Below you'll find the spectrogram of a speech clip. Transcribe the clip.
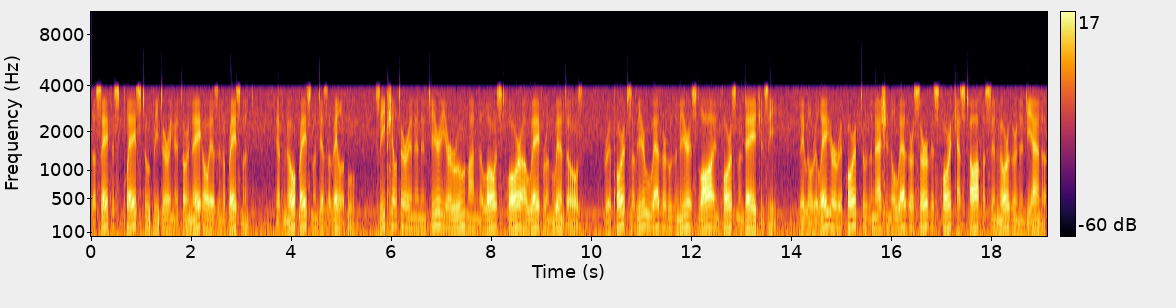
The safest place to be during a tornado is in a basement. If no basement is available, seek shelter in an interior room on the lowest floor away from windows. Report severe weather to the nearest law enforcement agency. They will relay your report to the National Weather Service Forecast Office in northern Indiana.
